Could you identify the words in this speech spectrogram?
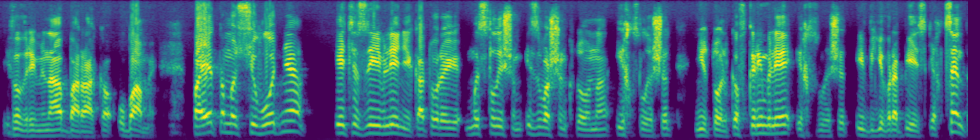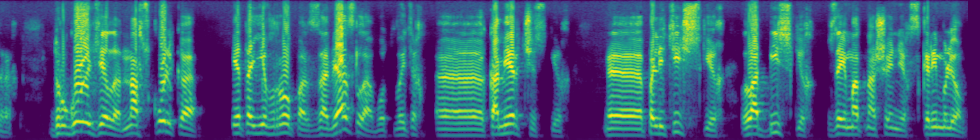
и во времена Барака Обамы. Поэтому сегодня эти заявления, которые мы слышим из Вашингтона, их слышат не только в Кремле, их слышат и в европейских центрах. Другое дело, насколько эта Европа завязла вот в этих э, коммерческих, э, политических, лоббистских взаимоотношениях с Кремлем.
